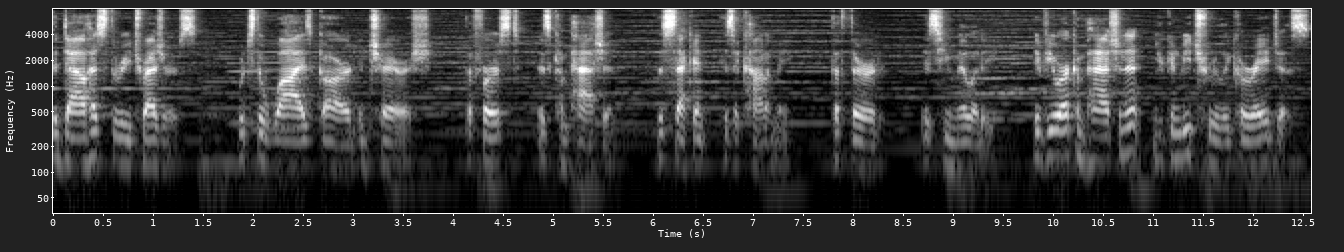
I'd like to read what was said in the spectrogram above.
The Tao has three treasures, which the wise guard and cherish. The first is compassion, the second is economy, the third is humility. If you are compassionate, you can be truly courageous.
